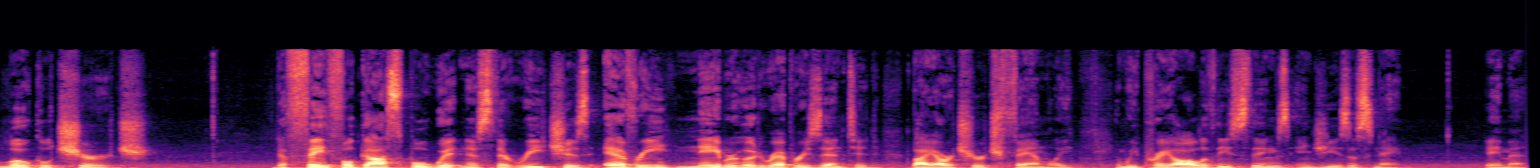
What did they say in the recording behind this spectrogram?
local church. A faithful gospel witness that reaches every neighborhood represented by our church family. And we pray all of these things in Jesus' name. Amen.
